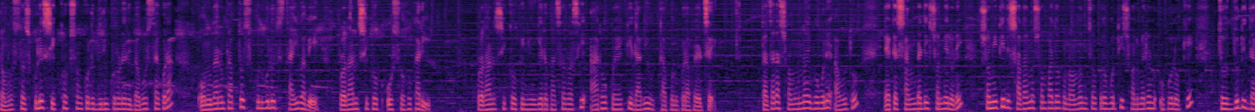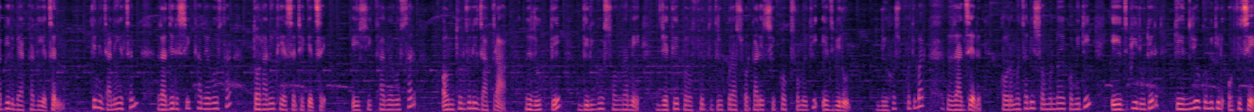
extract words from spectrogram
সমস্ত স্কুলে শিক্ষক সংকট দূরীকরণের ব্যবস্থা করা, অনুদানপ্রাপ্ত স্কুলগুলোর স্থায়ীভাবে প্রধান শিক্ষক ও সহকারী, প্রধান শিক্ষক নিয়োগের পাশাপাশি আরও কয়েকটি দাবি উত্থাপন করা হয়েছে। তাছাড়া সমন্বয় ভবনে আহত এক সাংবাদিক সম্মেলনে সমিতির সাধারণ সম্পাদক নন্দন চক্রবর্তী সম্মেলন উপলক্ষে চোদ্দটি দাবির ব্যাখ্যা দিয়েছেন। তিনি জানিয়েছেন, রাজ্যের শিক্ষা ব্যবস্থা তলানিতে এসে ঠেকেছে। এই শিক্ষা ব্যবস্থার অন্তর্জলি যাত্রা রুখতে দীর্ঘ সংগ্রামে যেতে প্রস্তুত ত্রিপুরা সরকারি শিক্ষক সমিতি এইচবি রুট বৃহস্পতিবার রাজ্যের কর্মচারী সমন্বয় কমিটি এইচবি রুটের কেন্দ্রীয় কমিটির অফিসে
